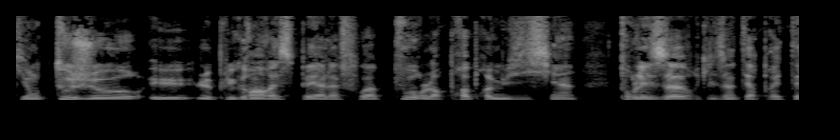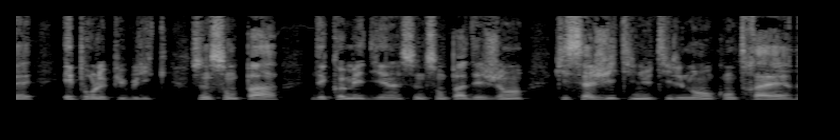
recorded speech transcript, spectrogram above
qui ont toujours eu le plus grand respect à la fois pour leurs propres musiciens, pour les œuvres qu'ils interprétaient et pour le public. Ce ne sont pas des comédiens, ce ne sont pas des gens qui s'agitent inutilement, au contraire.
